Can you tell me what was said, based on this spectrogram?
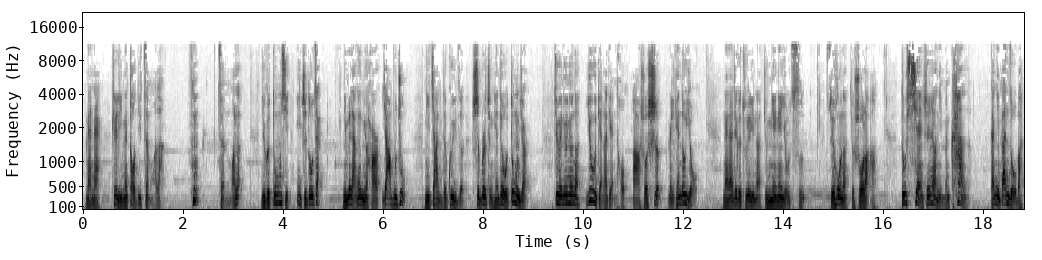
奶奶这里面到底怎么了？哼，怎么了？有个东西一直都在。你们两个女孩压不住，你家里的柜子是不是整天都有动静这个妞妞呢又点了点头啊，说是每天都有。奶奶这个嘴里呢就念念有词，随后呢就说了啊，都现身让你们看了，赶紧搬走吧，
